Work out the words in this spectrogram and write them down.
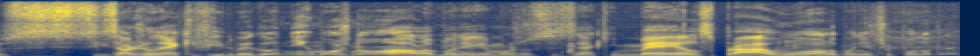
si zažil nejaký feedback od nich možno, alebo mm-hmm. niekde možno si nejaký mail, správu mm-hmm. alebo niečo podobné?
